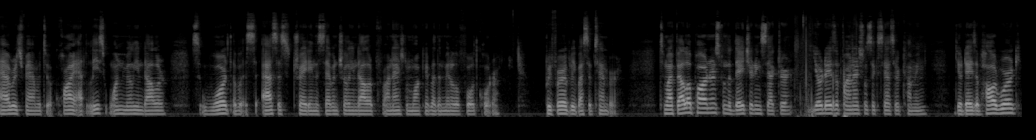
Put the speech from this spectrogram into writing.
average family to acquire at least $1 million worth of assets to trade in the $7 trillion financial market by the middle of fourth quarter, preferably by September. To my fellow partners from the day trading sector, your days of financial success are coming. Your days of hard work,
